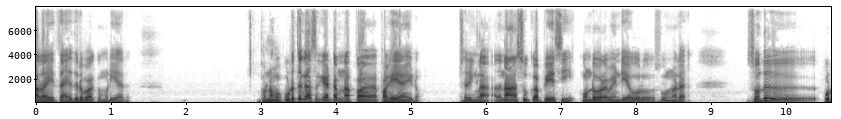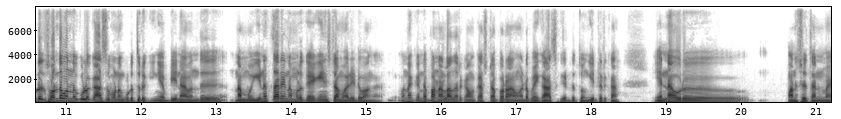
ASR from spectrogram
ஆதாயத்தை எதிர்பார்க்க முடியாது. இப்போ நம்ம கொடுத்த காசு கேட்டோம்னா ப பகையாயிடும். சரிங்களா? அதை சுக்காக பேசி கொண்டு வர வேண்டிய ஒரு சூழ்நிலை. ஸோ வந்து கூட சொந்த வந்தக்குள்ளே காசு பணம் கொடுத்துருக்கீங்க அப்படின்னா வந்து நம்ம இனத்தாரே நம்மளுக்கு எகெயின்ஸ்டாக மாறிடுவாங்க. உனக்கு என்னப்பா நல்லா தான் இருக்கான் அவன் கஷ்டப்படுறான் அவங்ககிட்ட போய் காசு கேட்டு தொங்கிட்டு இருக்கான். என்ன ஒரு மனுஷத்தன்மை.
